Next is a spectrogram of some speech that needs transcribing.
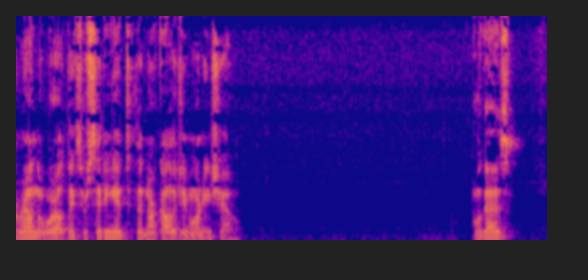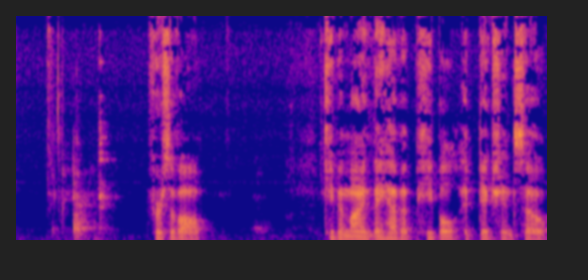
around the world. Thanks for sitting in to the Narcology Morning Show. Well, guys, First of all, keep in mind they have a people addiction. So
